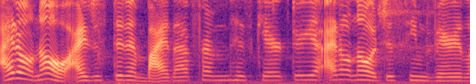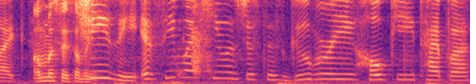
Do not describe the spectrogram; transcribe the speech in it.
i don't know. I just didn't buy that from his character yet. I don't know. It just seemed very like I'm gonna say something. cheesy. It seemed like he was just this goobery hokey type of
